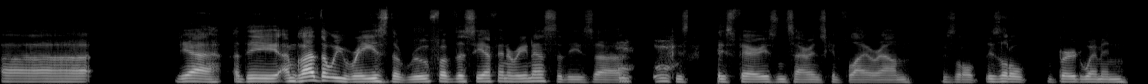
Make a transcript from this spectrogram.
Uh yeah, the I'm glad that we raised the roof of the CFN arena so these uh these these fairies and sirens can fly around. These little these little bird women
